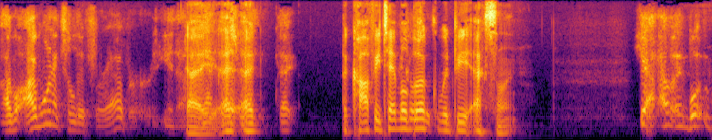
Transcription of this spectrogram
I, I want it to live forever you know. Uh, goes a, that- a coffee table book with- would be excellent. Yeah I mean, well,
